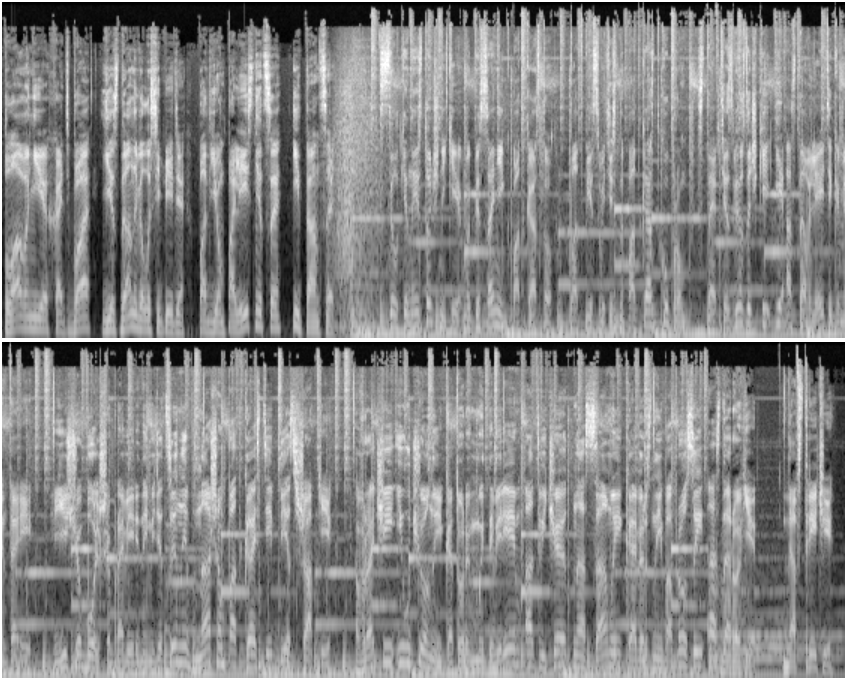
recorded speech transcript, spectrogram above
плавание, ходьба, езда на велосипеде, подъем по лестнице и танцы. Ссылки на источники в описании к подкасту. Подписывайтесь на подкаст Купрум, ставьте звездочки и оставляйте комментарии. Еще больше проверенной медицины в нашем подкасте «Без шапки». Врачи и ученые, которым мы доверяем, отвечают на самые каверзные вопросы о здоровье. До встречи!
